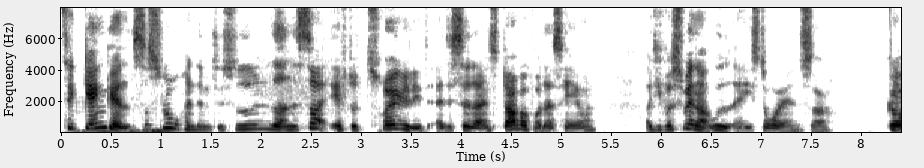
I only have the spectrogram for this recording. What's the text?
Til gengæld så slog han dem til sydenlederne så eftertrykkeligt, at det sætter en stopper for deres haven, og de forsvinder ud af historien, så go Ja.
